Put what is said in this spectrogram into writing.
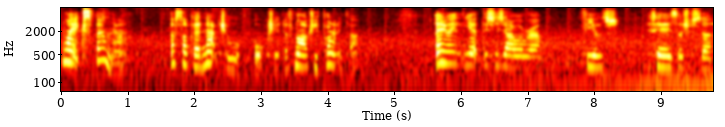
Might expand that. That's like a natural orchard. I've not actually planted that. Anyway, yeah, this is our um, fields. This just a.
